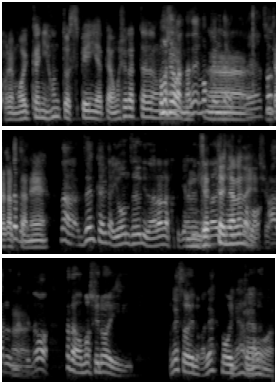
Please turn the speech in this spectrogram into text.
これもう一回日本とスペインやったら面白かっただろうね。面白かったねもう一回見たかったねそううん見たかったね。前回みたいに4-0にならなくて逆うんにやられちゃう絶対ならないでしょこともあるんだけど、ただ面白い、ね、そういうのがね、もう一回あう、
